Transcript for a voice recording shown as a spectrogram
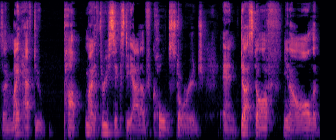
is I might have to pop my 360 out of cold storage and dust off, you know, all the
